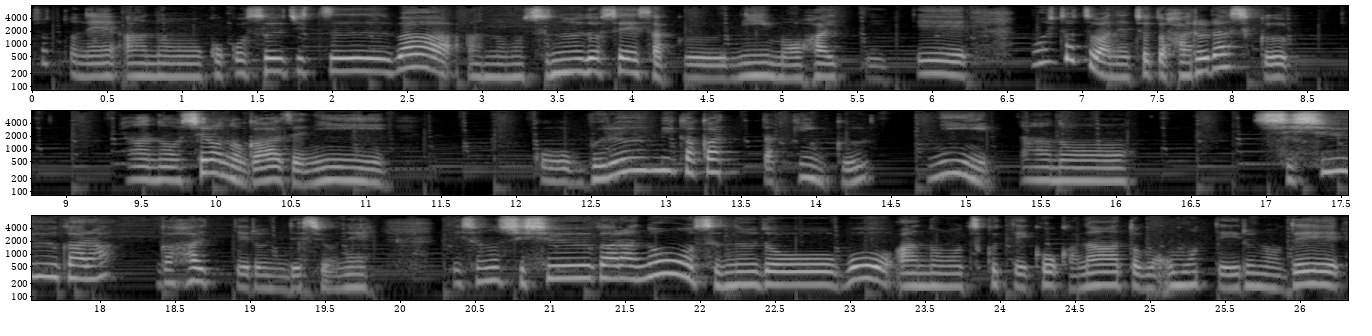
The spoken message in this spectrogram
ちょっとねあのここ数日はあのスヌード制作にも入っていてもう一つはねちょっと春らしくあの白のガーゼにこうブルーみがかったピンクにあの刺繍柄が入ってるんですよね。でその刺繍柄のスヌードをあの作っていこうかなとも思っているので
